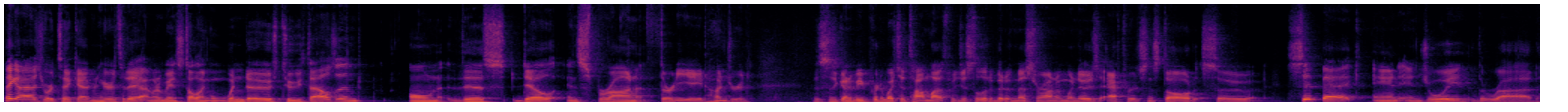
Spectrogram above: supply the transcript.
Hey guys, your Tech Admin here. Today I'm going to be installing Windows 2000 on this Dell Inspiron 3800. This is going to be pretty much a time lapse with just a little bit of messing around in Windows after it's installed. So sit back and enjoy the ride.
